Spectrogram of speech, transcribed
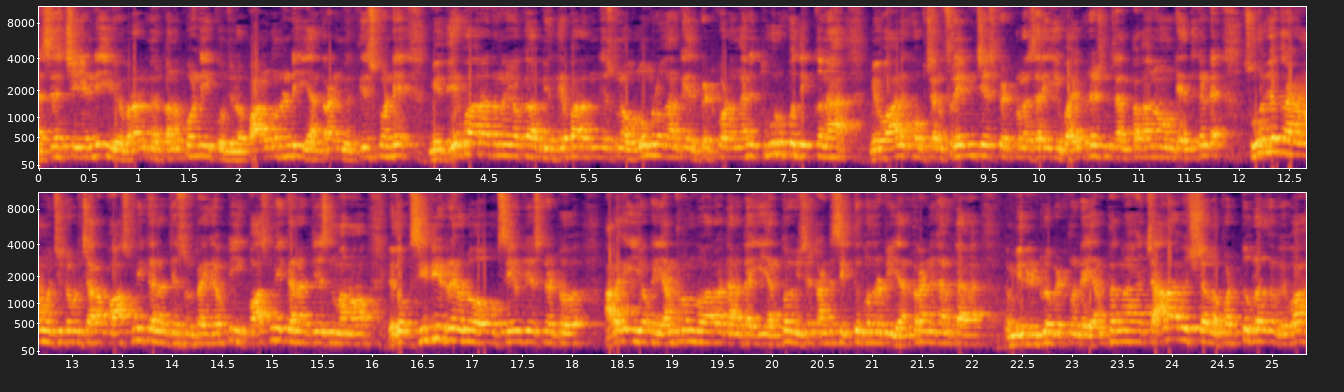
మెసేజ్ చేయండి. ఈ వివరాలు మీరు కనుక్కోండి ఈ పూజలో పాల్గొనండి ఈ యంత్రాన్ని మీరు తీసుకోండి. మీ దీపారాధన యొక్క మీ దీపారాధన చేసుకున్న రూమ్లో కనుక ఇది పెట్టుకోవడం కానీ తూర్పు దిక్కున మీ వాళ్ళకి ఒకసారి ఫ్రేమ్ చేసి పెట్టుకున్నా సరే ఈ వైబ్రేషన్స్ ఎంతగానో ఉంటాయి. ఎందుకంటే సూర్యగ్రహణం వచ్చేటప్పుడు చాలా కాస్మిక్ ఎనర్జీస్ ఉంటాయి కాబట్టి ఈ కాస్మిక్ ఎనర్జీస్ మనం ఏదో ఒక సిటీ డ్రైవ్లో సేవ్ చేసినట్టు అలాగే ఈ యొక్క యంత్రం ద్వారా కనుక ఈ ఎంతో విశేష అంటే శక్తి పొందినట్టు యంత్రాన్ని కనుక మీరు ఇంట్లో పెట్టుకుంటే ఎంత చాలా విషయాల్లో పర్టికులర్గా వివాహ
